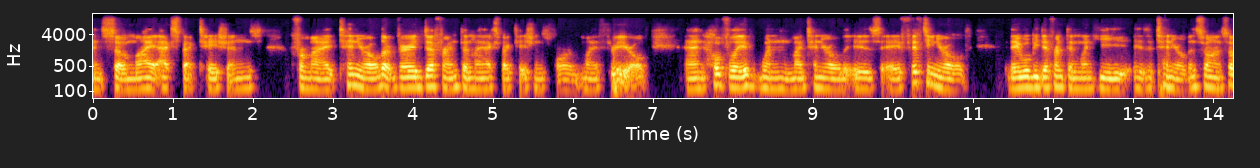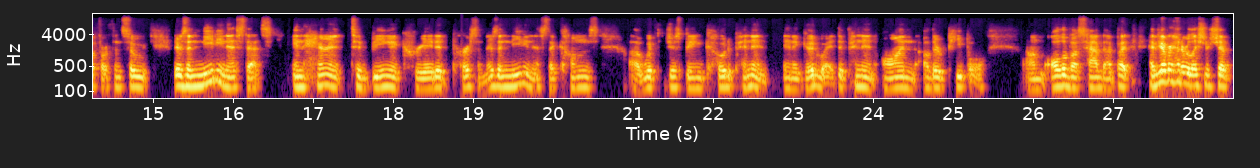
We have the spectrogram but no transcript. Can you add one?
And so my expectations for my 10 year old are very different than my expectations for my three year old. And hopefully, when my 10 year old is a 15 year old, they will be different than when he is a 10 year old and so on and so forth and so there's a neediness that's inherent to being a created person there's a neediness that comes uh, with just being codependent in a good way dependent on other people um, all of us have that. But have you ever had a relationship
